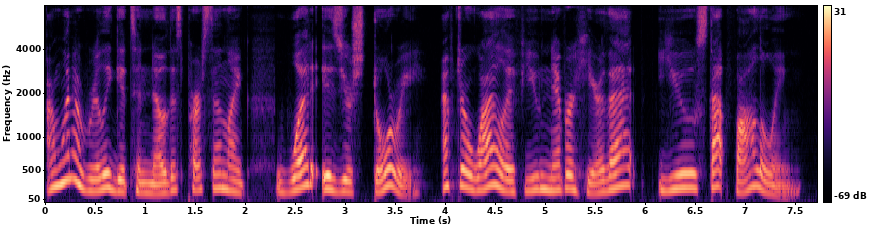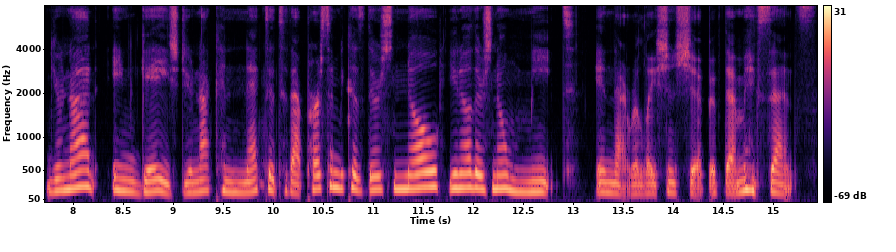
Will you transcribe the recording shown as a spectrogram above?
I want to really get to know this person, like, what is your story? After a while, if you never hear that, you stop following. You're not engaged. You're not connected to that person because there's no, you know, there's no meat in that relationship, if that makes sense.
